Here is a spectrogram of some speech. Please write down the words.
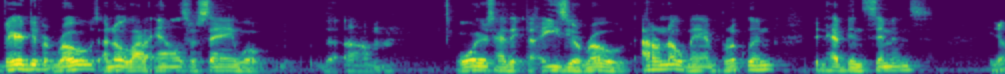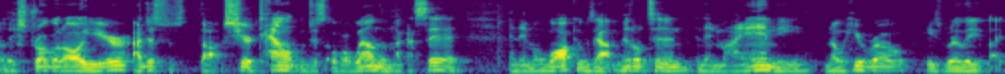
very different roads. I know a lot of analysts are saying, well, the um, Warriors had an easier road. I don't know, man. Brooklyn didn't have Ben Simmons. You know, they struggled all year. I just thought sheer talent would just overwhelm them, like I said. And then Milwaukee was out Middleton, and then Miami, no Herro. He's really like,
